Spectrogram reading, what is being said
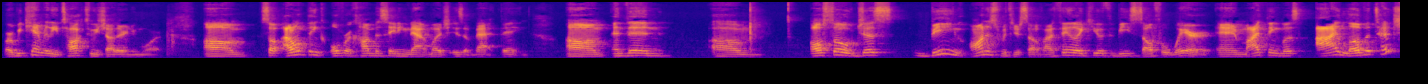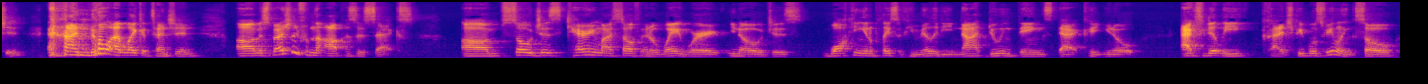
where we can't really talk to each other anymore. Um, so I don't think overcompensating that much is a bad thing. Um, and then um, also just being honest with yourself. I think like you have to be self-aware. And my thing was I love attention. And I know I like attention, um, especially from the opposite sex. Um, so just carrying myself in a way where, you know, just walking in a place of humility, not doing things that could, you know, accidentally catch people's feelings. So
